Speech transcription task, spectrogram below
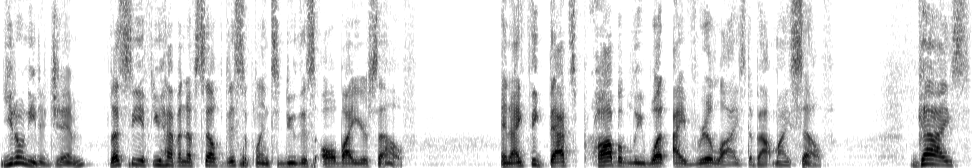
You don't need a gym. Let's see if you have enough self discipline to do this all by yourself. And I think that's probably what I've realized about myself. Guys,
